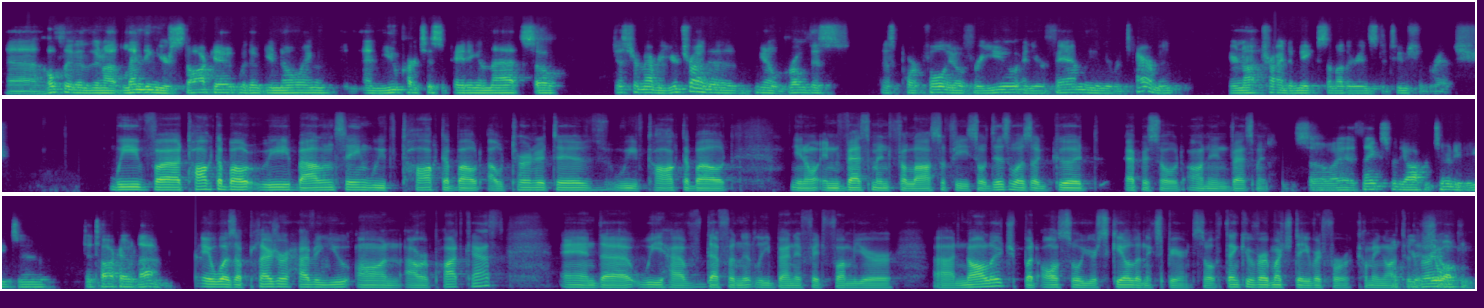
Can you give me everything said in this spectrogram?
Uh, hopefully, they're not lending your stock out without you knowing and you participating in that. So, just remember, you're trying to you know grow this this portfolio for you and your family and your retirement. You're not trying to make some other institution rich. We've uh, talked about rebalancing. We've talked about alternatives. We've talked about, you know, investment philosophy. So this was a good episode on investment. So uh, thanks for the opportunity to to talk out loud. It was a pleasure having you on our podcast, and uh, we have definitely benefit from your uh, knowledge, but also your skill and experience. So thank you very much, David, for coming on to the show. You're very welcome.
